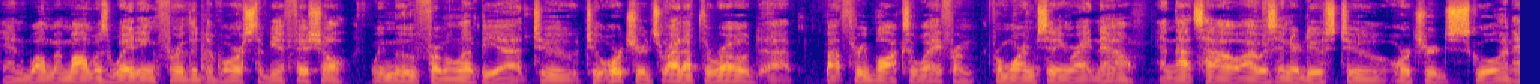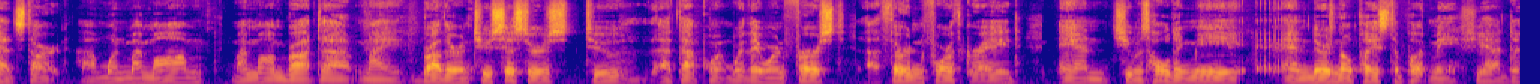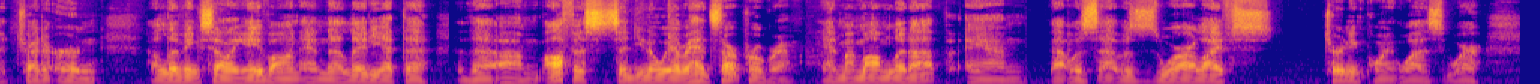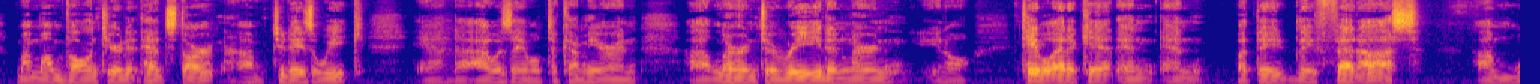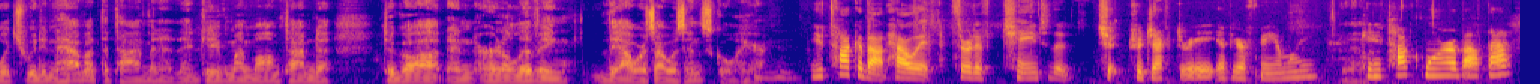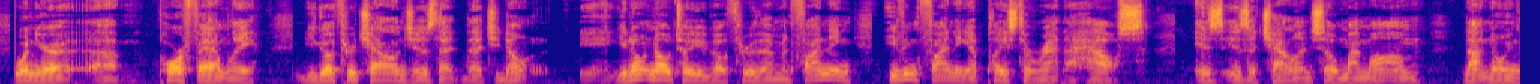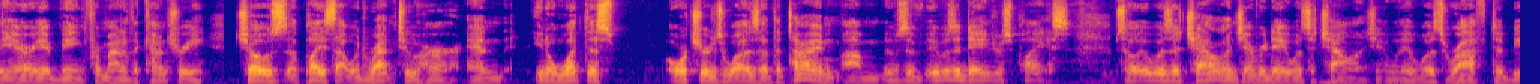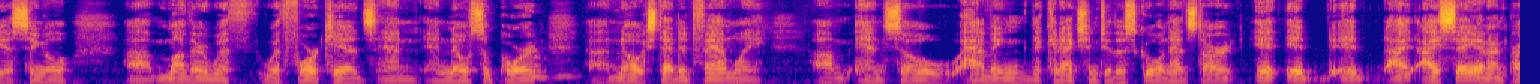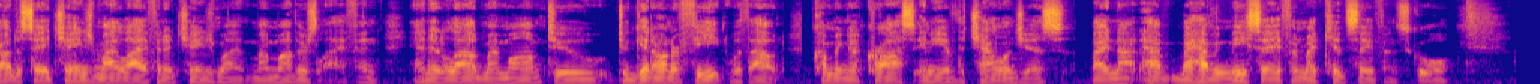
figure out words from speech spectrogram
and while my mom was waiting for the divorce to be official, we moved from Olympia to to Orchards, right up the road. Uh, about three blocks away from, from where I'm sitting right now. And that's how I was introduced to Orchard School and Head Start. Um, when my mom, my mom brought uh, my brother and two sisters to, at that point where they were in first, uh, third and fourth grade. And she was holding me and there was no place to put me. She had to try to earn a living selling Avon. And the lady at the, the um, office said, you know, we have a Head Start program. And my mom lit up and that was, that was where our lives turning point was where my mom volunteered at Head Start um, two days a week, and uh, I was able to come here and uh, learn to read and learn, you know, table etiquette and and but they they fed us, um, which we didn't have at the time, and it, it gave my mom time to to go out and earn a living the hours I was in school here. You talk about how it sort of changed the tra- trajectory of your family. Can you talk more about that? When you're a, a poor family, you go through challenges that, that you don't you don't know till you go through them. And finding even finding a place to rent a house is is a challenge. So my mom not knowing the area being from out of the country chose a place that would rent to her. And you know what this orchards was at the time um, it was a, it was a dangerous place. So it was a challenge. Every day was a challenge. It, it was rough to be a single uh, mother with with four kids and and no support uh, no extended family Um, and so having the connection to the school and Head Start, it, it, it I, I, say, and I'm proud to say it changed my life and it changed my, my mother's life. And, and it allowed my mom to, to get on her feet without coming across any of the challenges by not have, by having me safe and my kids safe in school.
